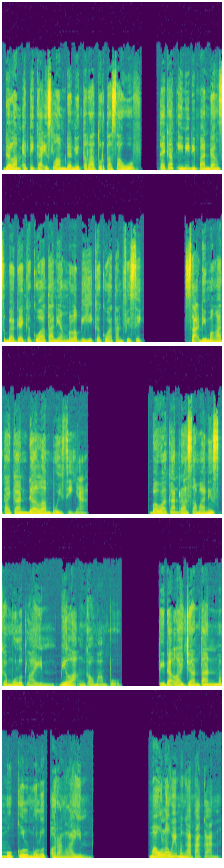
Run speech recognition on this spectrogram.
Dalam etika Islam dan literatur tasawuf, tekad ini dipandang sebagai kekuatan yang melebihi kekuatan fisik. Sa'di mengatakan dalam puisinya, Bawakan rasa manis ke mulut lain bila engkau mampu. Tidaklah jantan memukul mulut orang lain. Maulawi mengatakan,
